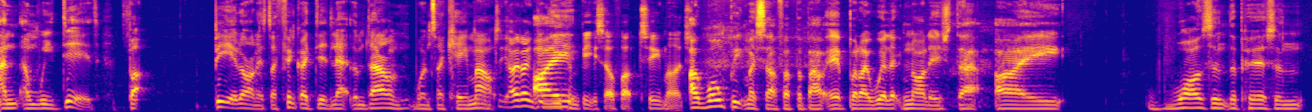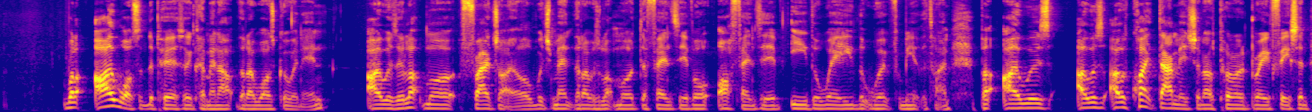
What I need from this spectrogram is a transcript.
and and we did. But being honest, I think I did let them down once I came out. I don't think you can beat yourself up too much. I won't beat myself up about it, but I will acknowledge that I wasn't the person. Well, I wasn't the person coming out that I was going in. I was a lot more fragile, which meant that I was a lot more defensive or offensive, either way that worked for me at the time. But I was. I was I was quite damaged and I was put on a brave face. And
